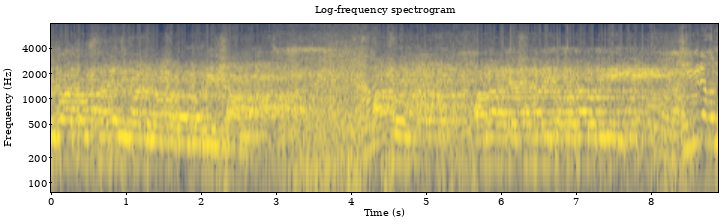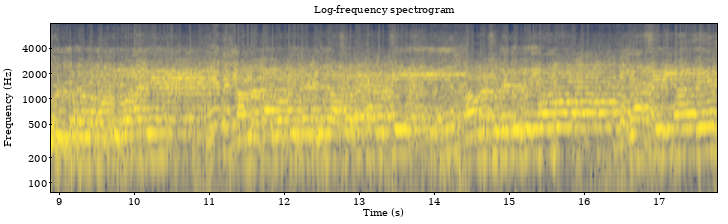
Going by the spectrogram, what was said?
নির্বাচন, স্থানীয় নির্বাচন অংশগ্রহণ করবে ইনশাআল্লাহ। আসুন, আমরা আমাদের সম্মানিত প্রধান অতিথি, গুরুত্বপূর্ণ বক্তব্য রাখবেন। আমরা তার বক্তব্যের জন্য অপেক্ষা করছি। আমরা শুধু এতটুকুই বলব যে আজকের এই বাংলাদেশ,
